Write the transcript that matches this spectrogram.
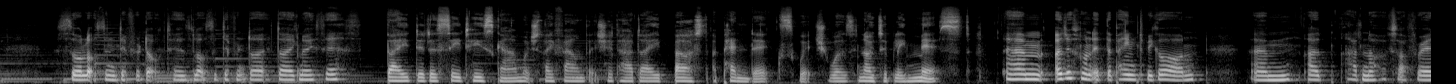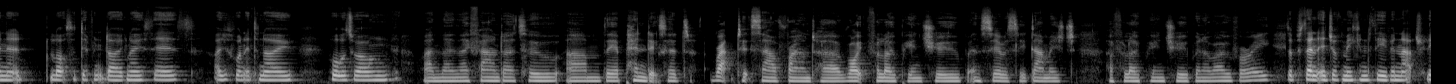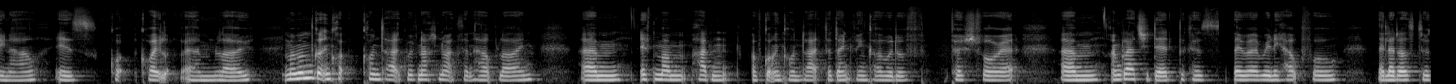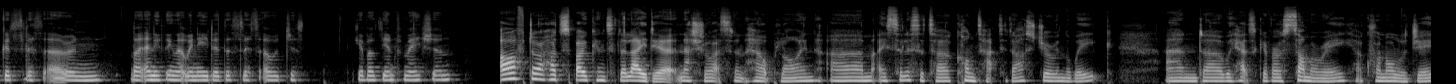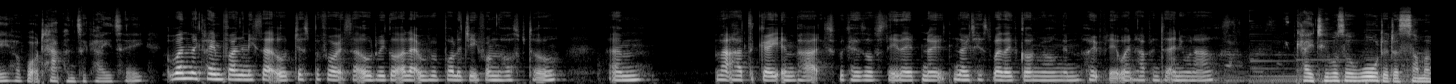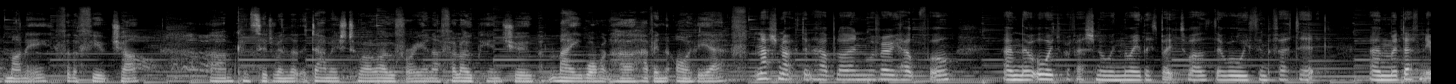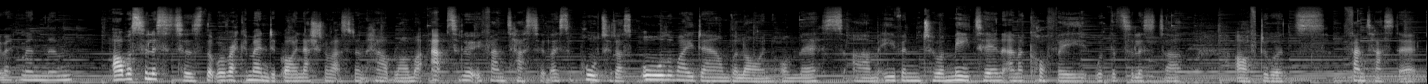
Saw lots of different doctors, lots of different di- diagnoses. They did a CT scan, which they found that she'd had a burst appendix, which was notably missed. Um, I just wanted the pain to be gone. Um, I'd had enough of suffering, lots of different diagnoses. I just wanted to know what was wrong. And then they found her to, um, the appendix had wrapped itself round her right fallopian tube and seriously damaged her fallopian tube and her ovary. The percentage of me conceiving naturally now is quite, quite um, low. My mum got in co- contact with National Accident Helpline. Um, if mum hadn't have got in contact, I don't think I would have pushed for it. Um, I'm glad she did because they were really helpful. They led us to a good solicitor, and like anything that we needed, the solicitor would just give us the information. After I had spoken to the lady at National Accident Helpline, um, a solicitor contacted us during the week and uh, we had to give her a summary, a chronology of what had happened to Katie. When the claim finally settled, just before it settled, we got a letter of apology from the hospital. Um, that had a great impact because obviously they've no- noticed where they've gone wrong and hopefully it won't happen to anyone else. Katie was awarded a sum of money for the future, um, considering that the damage to her ovary and her fallopian tube may warrant her having IVF. National Accident Helpline were very helpful and they were always professional in the way they spoke to us, they were always sympathetic and would definitely recommend them. Our solicitors that were recommended by National Accident Helpline were absolutely fantastic. They supported us all the way down the line on this, um, even to a meeting and a coffee with the solicitor afterwards. Fantastic.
